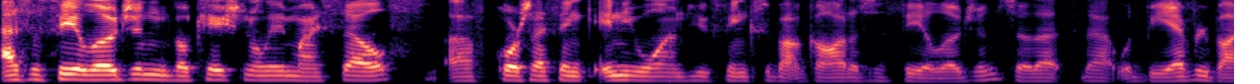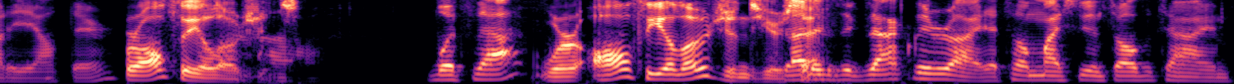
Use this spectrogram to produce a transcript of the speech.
as a theologian vocationally myself, of course, I think anyone who thinks about God as a theologian, so that that would be everybody out there. We're all theologians. Uh, what's that? We're all theologians, you're that saying. That is exactly right. I tell my students all the time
